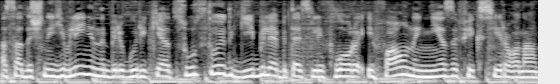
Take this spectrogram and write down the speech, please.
Осадочные явления на берегу реки отсутствуют, гибель обитателей флоры и фауны не зафиксирована.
